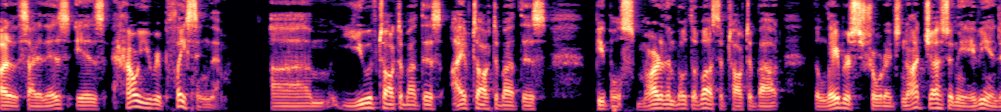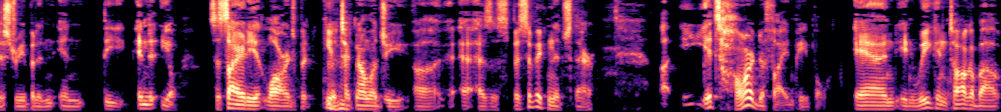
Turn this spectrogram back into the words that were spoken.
other side of this is how are you replacing them? Um, you have talked about this i've talked about this people smarter than both of us have talked about the labor shortage not just in the av industry but in, in the in you know society at large but you know mm-hmm. technology uh, as a specific niche there. Uh, it's hard to find people. And and we can talk about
